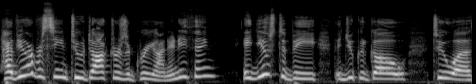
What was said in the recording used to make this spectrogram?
have you ever seen two doctors agree on anything? It used to be that you could go to a,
